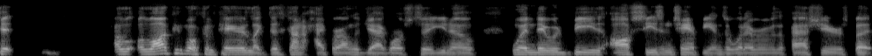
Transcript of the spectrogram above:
it, a, a lot of people compared like this kind of hype around the Jaguars to, you know, when they would be off-season champions or whatever over the past years. But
